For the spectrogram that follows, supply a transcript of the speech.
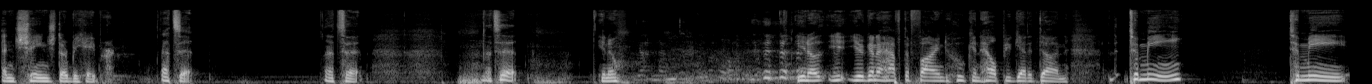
and change their behavior. That's it. That's it. That's it. You know? You know, you're going to have to find who can help you get it done. To me, to me,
